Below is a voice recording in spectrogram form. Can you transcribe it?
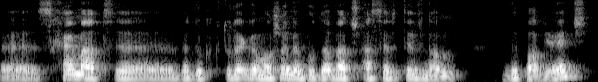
e, schemat, e, według którego możemy budować asertywną wypowiedź.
